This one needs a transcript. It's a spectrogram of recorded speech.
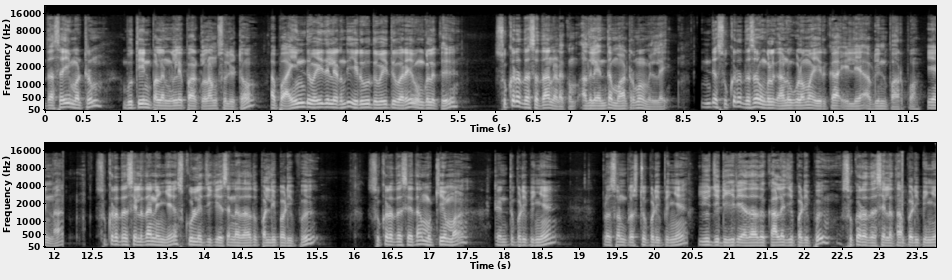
தசை மற்றும் புத்தியின் பலன்களை பார்க்கலாம்னு சொல்லிட்டோம். அப்போ ஐந்து வயதிலிருந்து இருபது வயது வரை உங்களுக்கு சுக்கரதசை தான் நடக்கும். அதில் எந்த மாற்றமும் இல்லை. இந்த சுக்கரதசை உங்களுக்கு அனுகூலமாக இருக்கா இல்லையா அப்படின்னு பார்ப்போம். ஏன்னா சுக்கரதசையில் தான் நீங்கள் ஸ்கூல் எஜுகேஷன் அதாவது பள்ளி படிப்பு சுக்கரதசை தான் முக்கியமாக டென்த்து படிப்பீங்க ப்ளஸ் ஒன் ப்ளஸ் டூ படிப்பீங்க யூஜி டிகிரி அதாவது காலேஜ் படிப்பு சுக்கரதசையில் தான் படிப்பீங்க.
